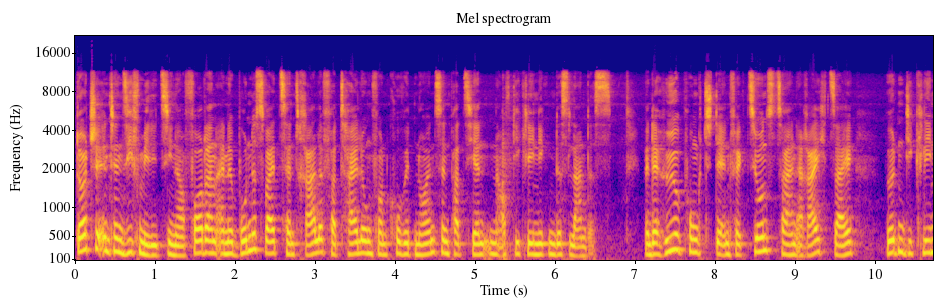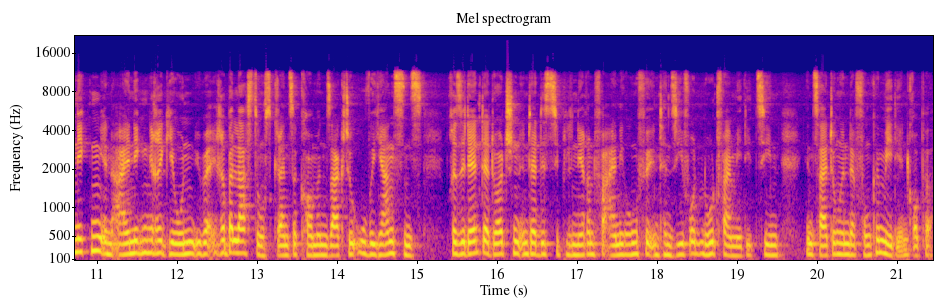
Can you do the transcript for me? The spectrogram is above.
Deutsche Intensivmediziner fordern eine bundesweit zentrale Verteilung von Covid-19-Patienten auf die Kliniken des Landes. Wenn der Höhepunkt der Infektionszahlen erreicht sei, würden die Kliniken in einigen Regionen über ihre Belastungsgrenze kommen, sagte Uwe Janssens, Präsident der Deutschen Interdisziplinären Vereinigung für Intensiv- und Notfallmedizin, in Zeitungen der Funke Mediengruppe.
